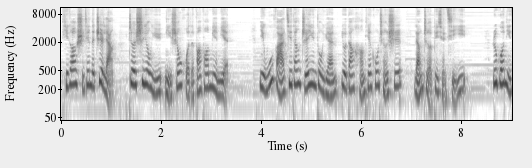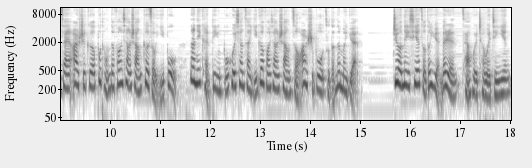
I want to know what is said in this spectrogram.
提高时间的质量，这适用于你生活的方方面面。你无法既当职业运动员又当航天工程师，两者必选其一。如果你在二十个不同的方向上各走一步，那你肯定不会像在一个方向上走二十步走得那么远。只有那些走得远的人才会成为精英。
